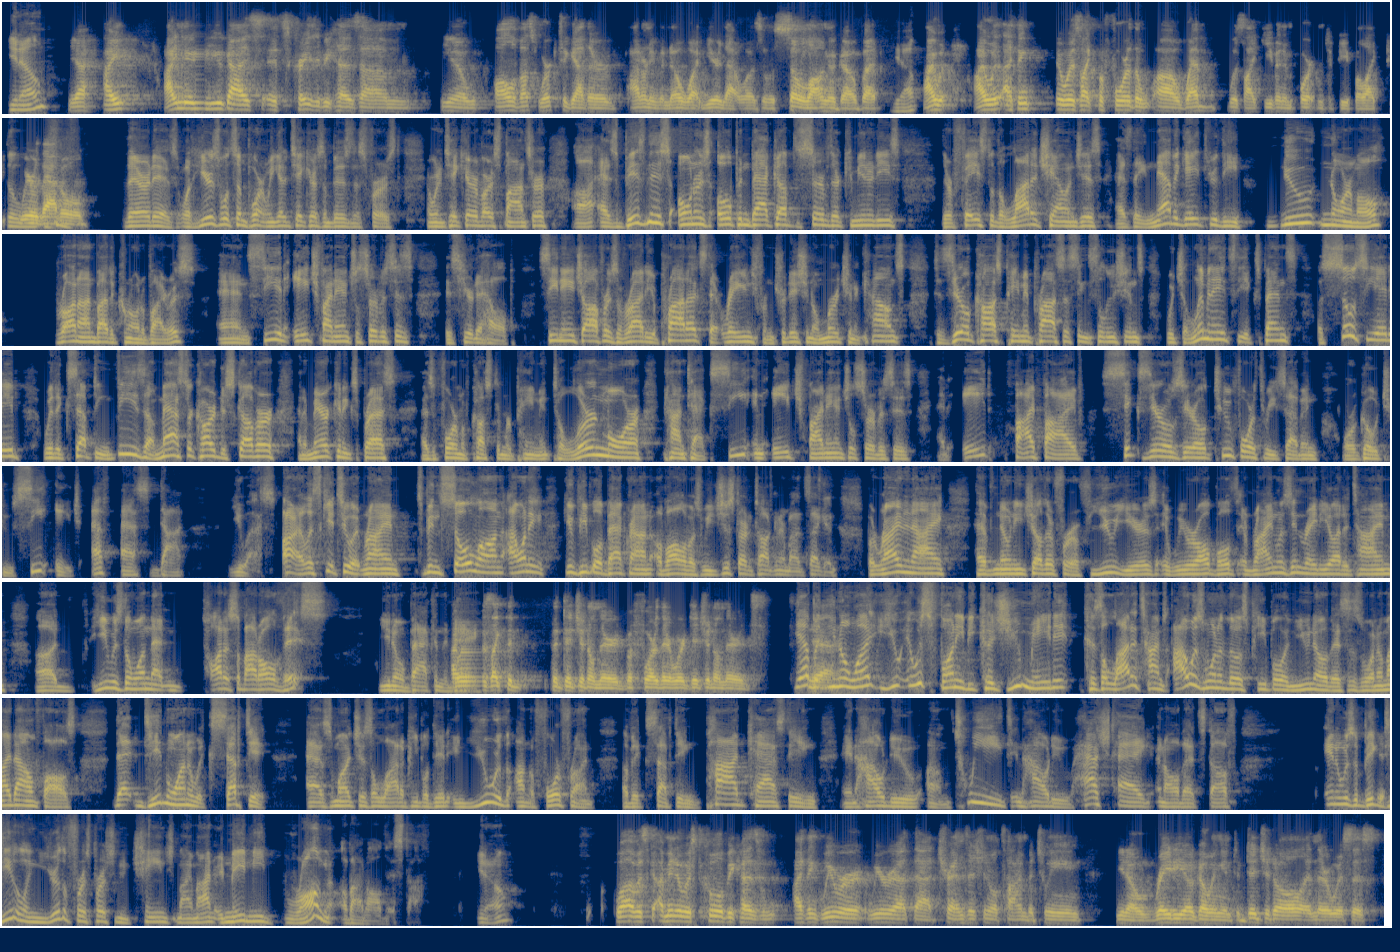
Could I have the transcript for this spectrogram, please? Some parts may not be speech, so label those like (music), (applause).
you know. Yeah. I I knew you guys. It's crazy because um, you know, all of us worked together. I don't even know what year that was. It was so long ago, but Yeah. I would I would I think it was like before the uh, web was like even important to people. Like The we're that old. (laughs) There it is. Well, here's what's important. We got to take care of some business first, and we're going to take care of our sponsor. Uh, as business owners open back up to serve their communities, they're faced with a lot of challenges as they navigate through the new normal brought on by the coronavirus. And C&H Financial Services is here to help. C&H offers a variety of products that range from traditional merchant accounts to zero-cost payment processing solutions, which eliminates the expense associated with accepting Visa, MasterCard, Discover, and American Express as a form of customer payment. To learn more, contact C&H Financial Services at 855-600-2437 or go to chfs.us. All right, let's get to it, Ryan. It's been so long. I want to give people a background of all of us. We just started talking about it a second. But Ryan and I have known each other for a few years, and we were all both, and Ryan was in radio at a time. Uh, he was the one that taught us about all this, you know, back in the I day. was like the the digital nerd before there were digital nerds. Yeah, but Yeah. you know what? You it was funny because you made it because a lot of times I was one of those people, and you know this is one of my downfalls that didn't want to accept it as much as a lot of people did, and you were the, on the forefront of accepting podcasting and how to um, tweet and how to hashtag and all that stuff. And it was a big deal, and you're the first person who changed my mind. It made me wrong about all this stuff. You know? Well, it was. I mean, it was cool because I think we were we were at that transitional time between you know radio going into digital, and there was this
